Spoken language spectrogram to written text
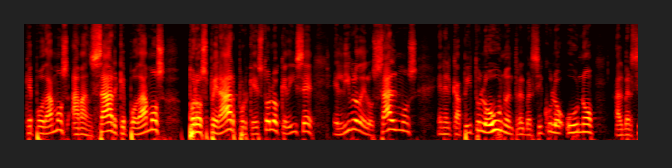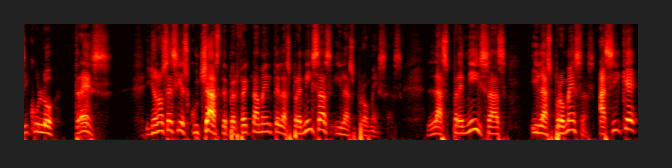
que podamos avanzar, que podamos prosperar, porque esto es lo que dice el libro de los Salmos en el capítulo 1, entre el versículo 1 al versículo 3. Y yo no sé si escuchaste perfectamente las premisas y las promesas. Las premisas y las promesas. Así que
